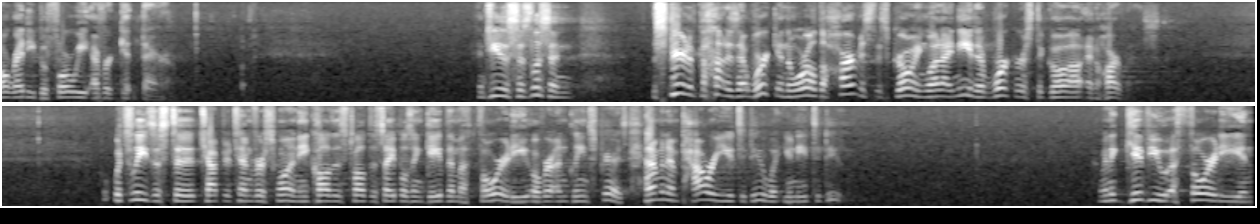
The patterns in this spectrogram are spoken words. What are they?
already before we ever get there. And Jesus says, listen, the Spirit of God is at work in the world. The harvest is growing. What I need are workers to go out and harvest. Which leads us to chapter 10, verse 1. He called his 12 disciples and gave them authority over unclean spirits. And I'm going to empower you to do what you need to do. I'm going to give you authority and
